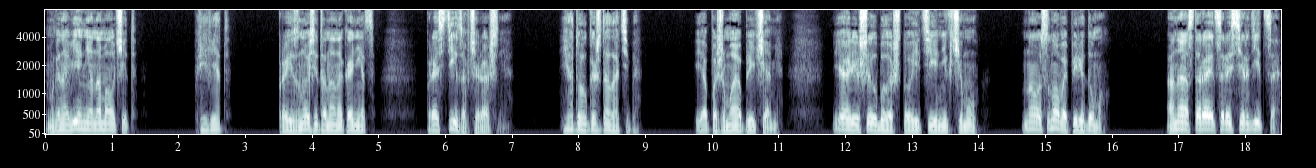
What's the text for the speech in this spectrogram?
Мгновение она молчит. «Привет», — произносит она наконец. «Прости за вчерашнее». «Я долго ждала тебя». Я пожимаю плечами. Я решил было, что идти ни к чему, но снова передумал. Она старается рассердиться,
